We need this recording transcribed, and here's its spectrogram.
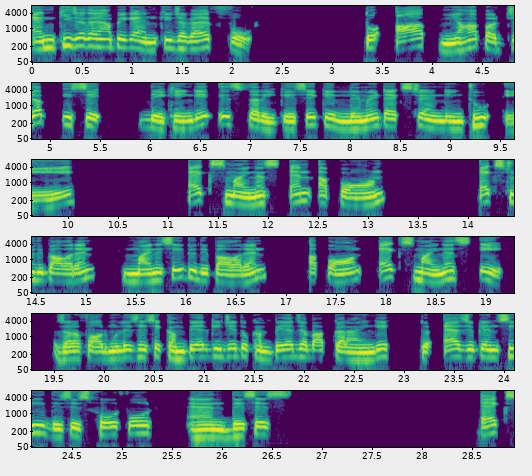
एन की जगह यहाँ पे क्या n की जगह है फोर तो आप यहाँ पर जब इसे देखेंगे, इस तरीके से कि limit x tending to a x minus n upon x to the power n minus a to the power n upon x minus a जरा फॉर्मूले से इसे कंपेयर कीजिए तो कंपेयर जब आप कराएँगे तो as you can see this is four four and this is x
